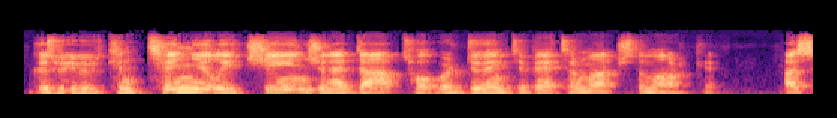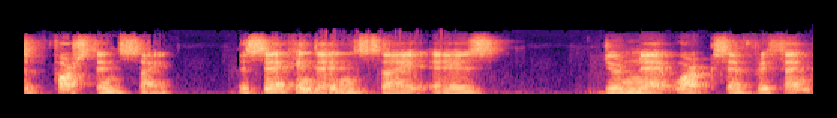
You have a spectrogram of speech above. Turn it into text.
because we would continually change and adapt what we're doing to better match the market. That's the first insight. The second insight is your network's everything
